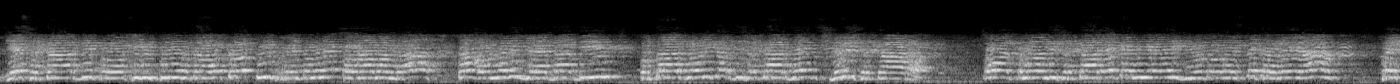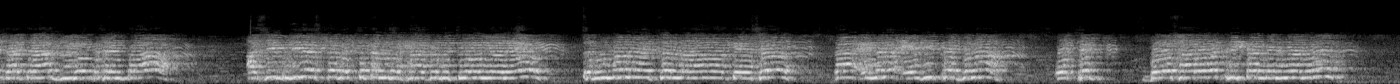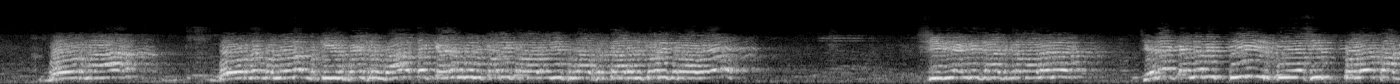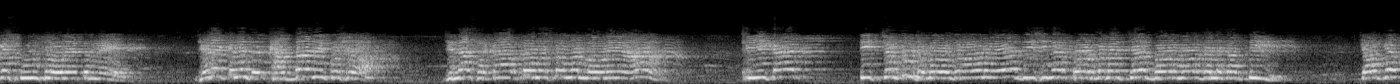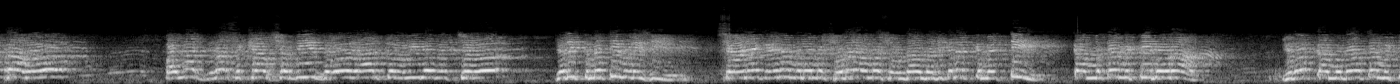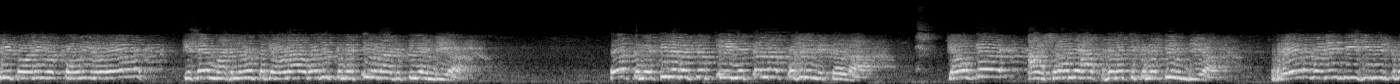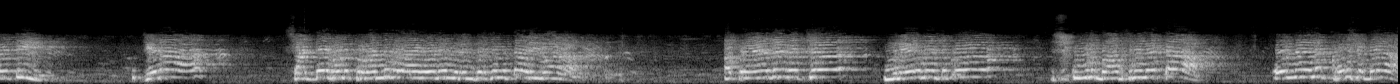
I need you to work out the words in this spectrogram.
ਜੇ ਸਰਕਾਰ ਦੀ ਪਾਲਿਸੀ ਨੀਤੀ ਦੇ ਮੁਤਾਬਕ 30% ਉਹਨਾਂ ਨੇ ਪਾਉਣਾ ਮੰਗਾ ਤਾਂ ਉਹਨਾਂ ਦੀ ਜਾਇਦਾਦ ਦੀ ਪੜਤਾਲ ਕਿਉਂ ਨਹੀਂ ਕਰਦੀ ਸਰਕਾਰ ਜੇ? ਜਿਹੜੀ ਸਰਕਾਰ ਭਗਵੰਤ ਮਾਨ ਦੀ ਸਰਕਾਰ ਇਹ ਕਹਿੰਦੀ ਹੈ ਵੀ ਜੀਓ ਟੋਲਰੈਂਸ ਤੇ ਚੱਲ ਰਹੇ ਆ। ਭ੍ਰਿਸ਼ਟਾਚਾਰ 0% ਆ। ਅਸੀਂ ਬਿਜ਼ਨਸ ਦੇ ਵਿੱਚ ਤੁਹਾਨੂੰ ਦਿਖਾ ਕੇ ਦਿੱਤੀਆਂ ਹੋਈਆਂ ਨੇ। ਟ੍ਰਿਬਿਊਨਲ ਦੇ ਵਿੱਚ ਨਾ ਕੇਸ। ਤਾਂ ਇਹਨਾਂ ਦਾ ਏਜੀ ਭੇਜਣਾ। ਉੱਥੇ ਦੋ ਸਾਰੇ ਦਾ ਤਰੀਕਾ ਮਿਲਣੀਆਂ ਨੂੰ ਬੋਰਡ ਦਾ, ਬੋਰਡ ਦੇ ਬੰਦੇ ਦਾ ਵਕੀਲ ਪੇਸ਼ ਹੁੰਦਾ ਤੇ ਕਹਿਣਗੇ ਇਨਕੁਆਰੀ ਕਰਵਾ ਲਓ ਜੀ, ਪੰਜਾਬ ਸਰਕਾਰ ਇਨਕੁਆਰੀ ਕਰਵਾਵੇ। ਸੀਬੀਆਈ ਦੀ ਜਾਂਚ ਕਰਵਾ ਲੈਣ। ਜਿਹੜੇ ਕਹਿੰਦੇ ਵੀ 30 ਰੁਪਏ ਅਸੀਂ ਤੋਲੇ ਪਾ ਕੇ ਸਕੂਲ ਚਲਾਉਣੇ ਤਿੰਨੇ। ਜਿਹੜੇ ਕਹਿੰਦੇ ਸੀ ਖਾਦਾ ਨਹੀਂ ਕੁਛ, ਜਿੰਨਾ ਸਰਕਾਰ ਤੋਂ ਮਸਲਾ ਮੈਂ ਲਾਉਣੇ ਆ। ਠੀਕ ਹੈ ਟੀਚਰ ਝੂਠ ਬੋਲਦੇ ਹੋਣਗੇ ਡੀਸੀ ਨੇ ਕੋਰਟ ਦੇ ਵਿੱਚ ਗੋਲ ਮੋਲ ਗੱਲ ਕਰਤੀ। ਕਿਉਂਕਿ ਭਰਾਵੋ, ਪਹਿਲਾਂ ਜ਼ਿਲ੍ਹਾ ਸਿੱਖਿਆ ਅਫਸਰ ਦੀ 2024 ਦੇ ਵਿੱਚ ਜਿਹੜੀ ਕਮੇਟੀ ਬਣੀ ਸੀ, ਸਿਆਣੇ ਕਹਿੰਦੇ ਮੁੰਡੇ ਮੈਂ ਛੋਟਾ ਹੁੰਦੇ ਸੁਣਦਾ ਹੁੰਦਾ ਸੀ, ਕਹਿੰਦੇ ਕਮੇਟੀ, ਕੰਮ ਤੇ ਮਿੱਟੀ ਪਾਉਣਾ। ਜਦੋਂ ਕੰਮ ਦੇ ਉੱਤੇ ਮਿੱਟੀ ਪਾਉਣੀ ਪਾਉਣੀ ਹੋਵੇ, ਕਿਸੇ ਮਸਲੇ ਨੂੰ ਟਿਕਾਉਣਾ ਹੋਵੇ, ਉਹਦੀ ਕਮੇਟੀ ਬਣਾ ਦਿੱਤੀ ਜਾਂਦੀ ਆ। ਉਹ ਕਮੇਟੀ ਦੇ ਵਿੱਚੋਂ ਕੀ ਨਿਕਲਣਾ ਕੁਝ ਨਹੀਂ ਨਿਕਲਦਾ ਕਿਉਂਕਿ ਅਫਸਰਾਂ ਦੇ ਹੱਥ ਦੇ ਵਿੱਚ ਕਮੇਟੀ ਹੁੰਦੀ ਆ। ਫੇਰ ਬਣੀ ਡੀਸੀਬੀ ਕਮੇਟੀ, ਜਿਹੜਾ ਸਾਡੇ ਹੁਣ ਪ੍ਰਬੰਧਕ ਆਏ ਹੋਏ ਨੇ ਨਰਿੰਦਰ ਸਿੰਘ ਢਾਲੀਵਾਲ ਅਪ੍ਰੈਲ ਦੇ ਵਿੱਚ ਮੈਨੇਜਮੈਂਟ ਕੋਲ ਸਕੂਲ ਵਾਪਸ ਨਹੀਂ ਲੈਤਾ। ਉਹਨਾਂ ਨੇ ਖੁਦ ਛੱਡਿਆ।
